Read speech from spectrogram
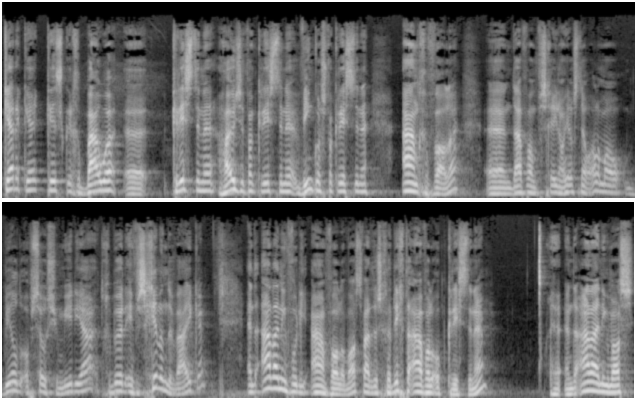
kerken, christelijke gebouwen, eh, christenen, huizen van christenen, winkels van christenen aangevallen. En daarvan verschenen al heel snel allemaal beelden op social media. Het gebeurde in verschillende wijken. En de aanleiding voor die aanvallen was, waren dus gerichte aanvallen op christenen. Eh, en de aanleiding was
